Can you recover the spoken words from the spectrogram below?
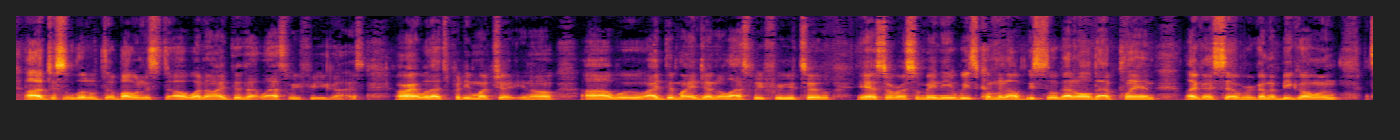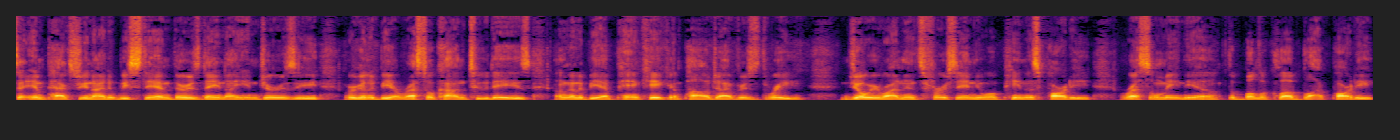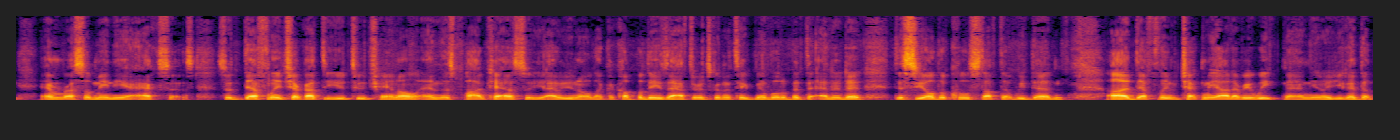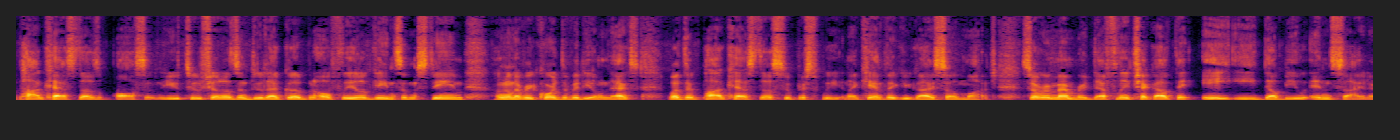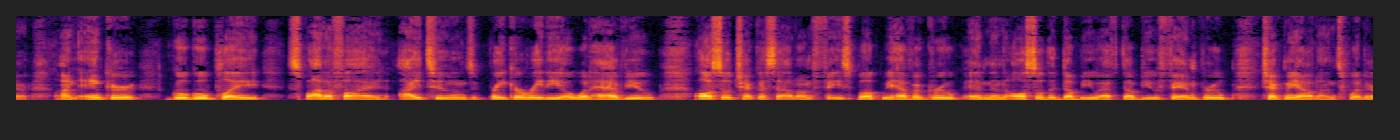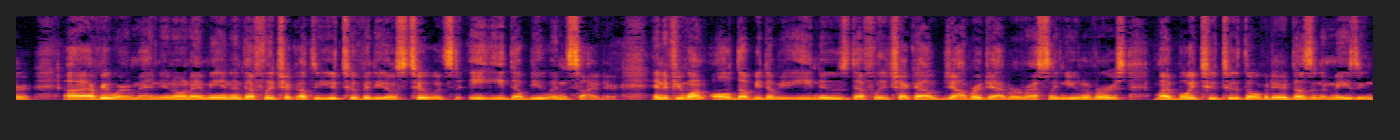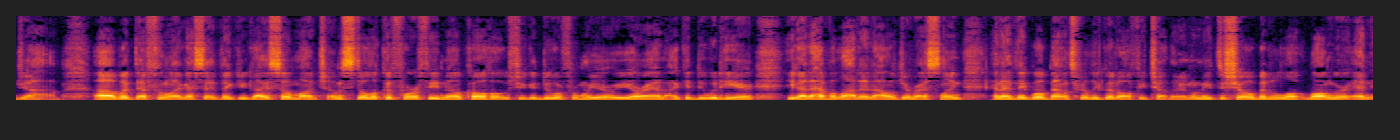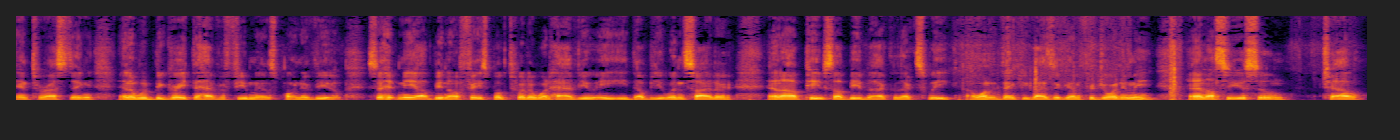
Uh, just a little bonus. Uh, well, no, I did that last week for you guys. All right, well, that's pretty much it, you know. Uh, I did my agenda last week for you too. Yeah, so WrestleMania week's coming up. We still got all that planned. Like I said, we're going to be going to Impacts United We Stand Thursday night in Jersey. We're going to be at WrestleCon two days. I'm going to be at Pancake and Drivers 3. Joey Rodden's first annual penis party, WrestleMania, the Bullet Club block party, and WrestleMania Access. So definitely check out the YouTube channel and this podcast. So you know, like a couple days after, it's going to take me a little bit to edit it to see all the cool stuff that we did. Uh, definitely check me out every week, man. You know, you got the podcast does awesome. The YouTube show doesn't do that good, but hopefully it'll gain some steam. I'm going to record the video next, but the podcast does super sweet, and I can't thank you guys so much. So remember, definitely definitely check out the AEW Insider on Anchor, Google Play, Spotify, iTunes, Breaker Radio, what have you. Also, check us out on Facebook. We have a group, and then also the WFW fan group. Check me out on Twitter, uh, everywhere, man. You know what I mean? And definitely check out the YouTube videos too. It's the AEW Insider. And if you want all WWE news, definitely check out Jabber Jabber Wrestling Universe. My boy Two Tooth over there does an amazing job. Uh, but definitely, like I said, thank you guys so much. I'm still looking for a female co host. You could do it from where you're at. I could do it here. You got to have a lot of knowledge of wrestling, and I think we'll bounce really good off each other. And it'll make the show a bit longer and interesting. And it would be great to have a female's point of view. So hit me up, you know, Facebook, Twitter, what have you, AEW Insider. And uh, peeps, I'll be back next week. I want to thank you guys again for joining me, and I'll see you soon. Ciao.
